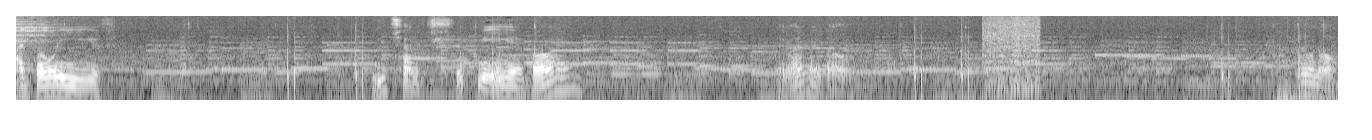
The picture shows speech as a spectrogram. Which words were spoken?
I believe. You trying to trick me here, boy? I go? I don't know.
